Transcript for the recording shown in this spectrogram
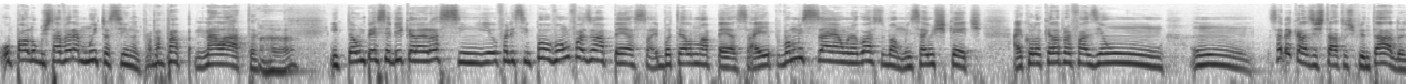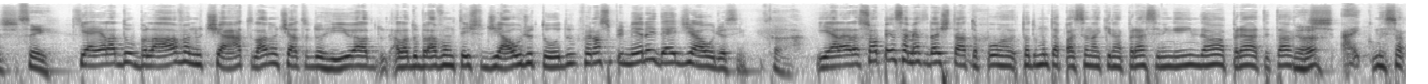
o Paulo Gustavo era muito assim, né? Na lata. Aham. Então eu percebi que ela era assim. E eu falei assim, pô, vamos fazer uma peça. Aí botei ela numa peça. Aí, vamos ensaiar um negócio? Vamos, ensaiar um sketch. Aí coloquei ela pra fazer um. um sabe aquelas estátuas pintadas? Sei. Que aí ela dublava no teatro, lá no Teatro do Rio, ela, ela dublava um texto de áudio todo. Foi a nossa primeira ideia de áudio, assim. Tá. E ela era só o pensamento da estátua. Porra, todo mundo tá passando aqui na praça e ninguém dá uma prata e tal. Aham. Ai, começou.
